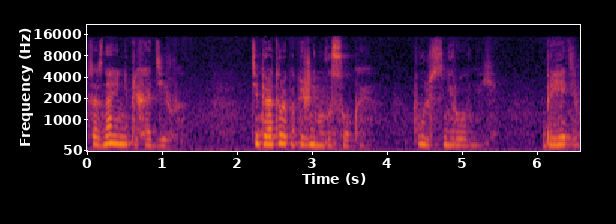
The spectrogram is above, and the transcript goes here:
В сознание не приходил. Температура по-прежнему высокая. Пульс неровный. Бредил.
